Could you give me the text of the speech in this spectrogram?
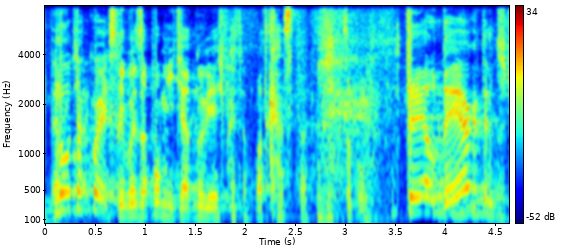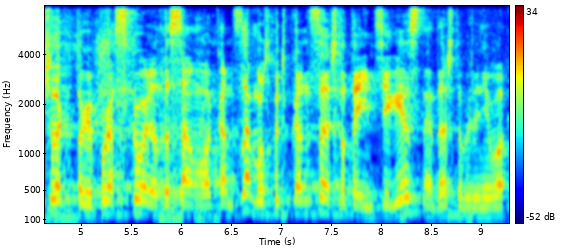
Давайте так, такой- Если вы запомните одну вещь по этому подкасту, запомните. ТЛДР, там человек, который проскроллил до самого конца, может хоть в конце что-то интересное, да, чтобы для него,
